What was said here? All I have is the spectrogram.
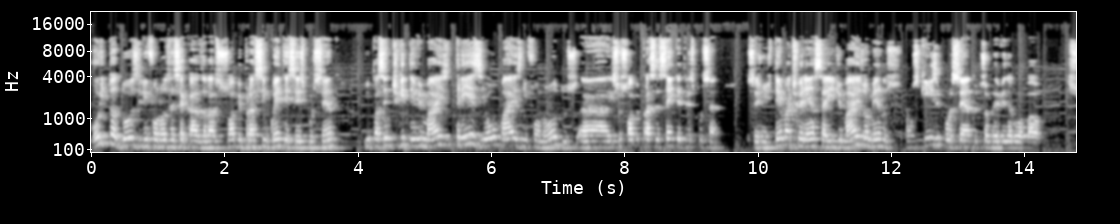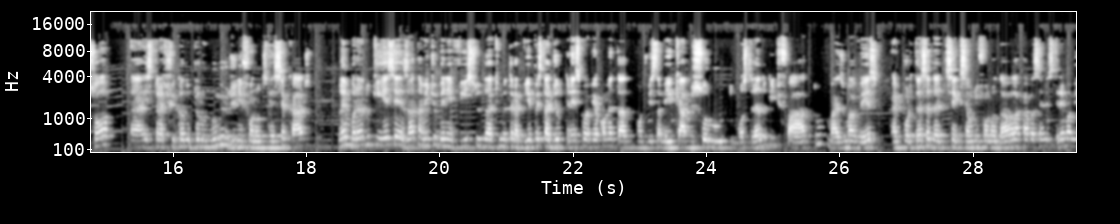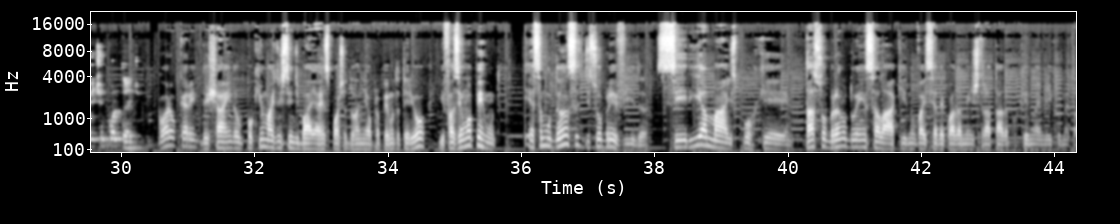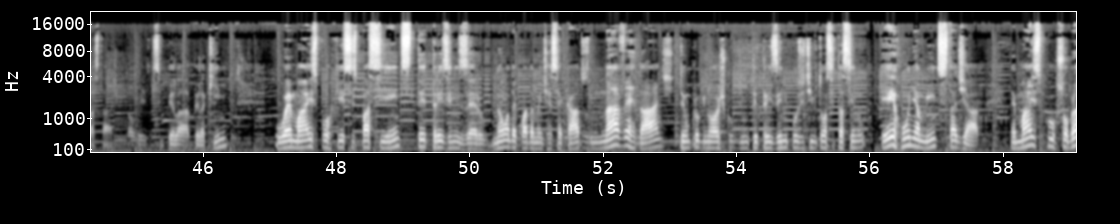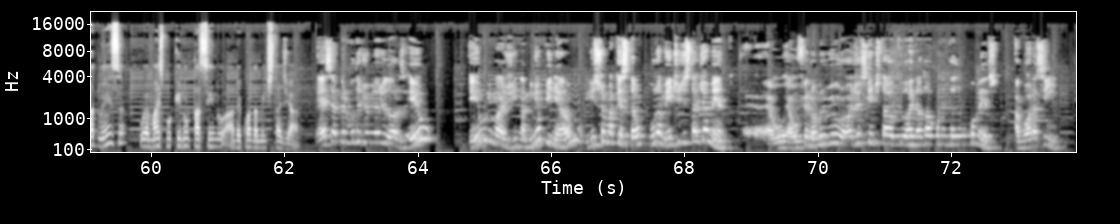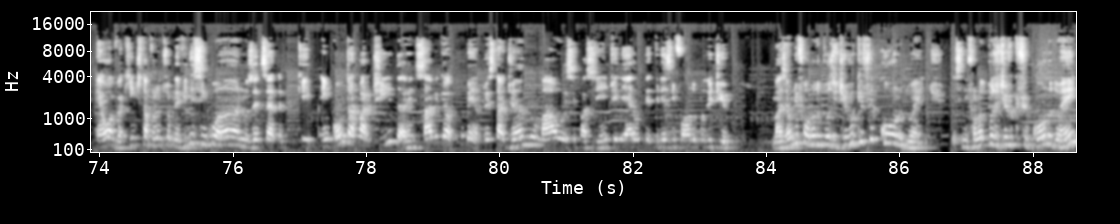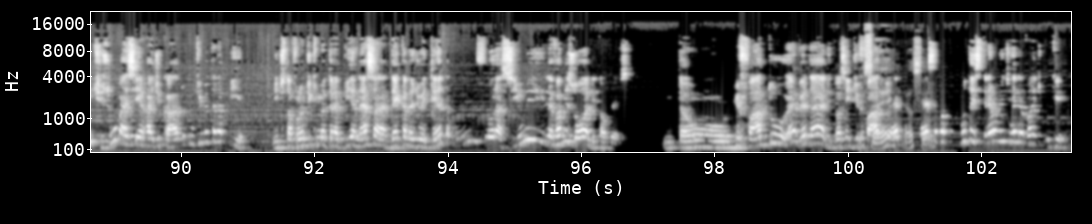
8 a 12 linfonodos ressecados, ela sobe para 56%, e o paciente que teve mais 13 ou mais linfonodos, uh, isso sobe para 63%. Ou seja, a gente tem uma diferença aí de mais ou menos uns 15% de sobrevida global só uh, estratificando pelo número de linfonodos ressecados Lembrando que esse é exatamente o benefício da quimioterapia para estadio 3 que eu havia comentado, do ponto de vista meio que absoluto, mostrando que, de fato, mais uma vez, a importância da dissecção linfonodal ela acaba sendo extremamente importante. Agora eu quero deixar ainda um pouquinho mais no stand-by a resposta do Raniel para a pergunta anterior e fazer uma pergunta. Essa mudança de sobrevida seria mais porque tá sobrando doença lá que não vai ser adequadamente tratada porque não é micrometastática, talvez assim, pela, pela quimio, ou é mais porque esses pacientes T3N0 não adequadamente ressecados, na verdade, tem um prognóstico de um T3N positivo, então assim está sendo erroneamente estadiado? É mais por sobrar doença ou é mais porque não está sendo adequadamente estadiado? Essa é a pergunta de um milhão de dólares. Eu, eu imagino, na minha opinião, isso é uma questão puramente de estadiamento. É, é o, é o fenômeno Will Rogers que, a gente tava, que o Rainel estava comentando no começo. Agora, assim, é óbvio, aqui a gente está falando de sobrevida em 5 anos, etc. Que em contrapartida, a gente sabe que, ó, tudo bem, eu estou estadiando mal esse paciente, ele era um T3 linfonodo positivo. Mas é um linfonodo positivo que ficou no doente. Esse linfonodo positivo que ficou no doente, isso não vai ser erradicado com quimioterapia. A gente está falando de quimioterapia nessa década de 80 com fluoracil e levamisole, talvez. Então, de fato, é verdade. Então, assim, de Eu fato, sei, é- essa é uma pergunta extremamente relevante, porque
